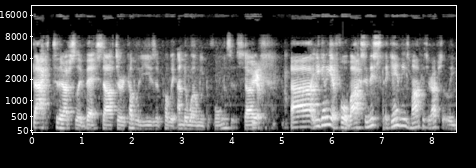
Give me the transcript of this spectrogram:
back to their absolute best after a couple of years of probably underwhelming performances. So Yep. uh, you're going to get four bucks, and this again, these markets are absolutely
